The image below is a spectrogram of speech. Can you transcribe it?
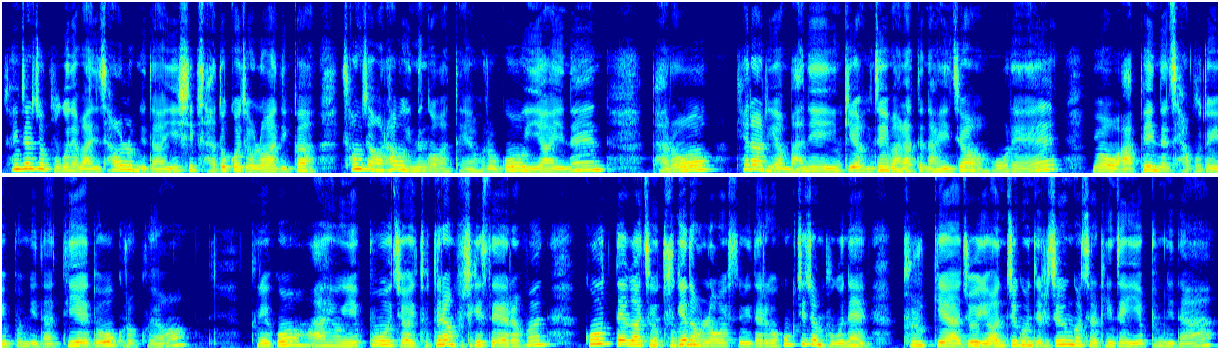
생장점 부근에 많이 차오릅니다. 24 도까지 올라가니까 성장을 하고 있는 것 같아요. 그리고 이 아이는 바로 캐라리언 많이 인기가 굉장히 많았던 아이죠. 올해 요 앞에 있는 자구도 예쁩니다. 뒤에도 그렇고요. 그리고 아유 예쁘죠. 이 도태랑 보시겠어요 여러분? 꽃대가 지금 2 개나 올라오고 있습니다. 그리고 꼭지점 부근에 붉게 아주 연지곤지를 찍은 것처럼 굉장히 예쁩니다.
